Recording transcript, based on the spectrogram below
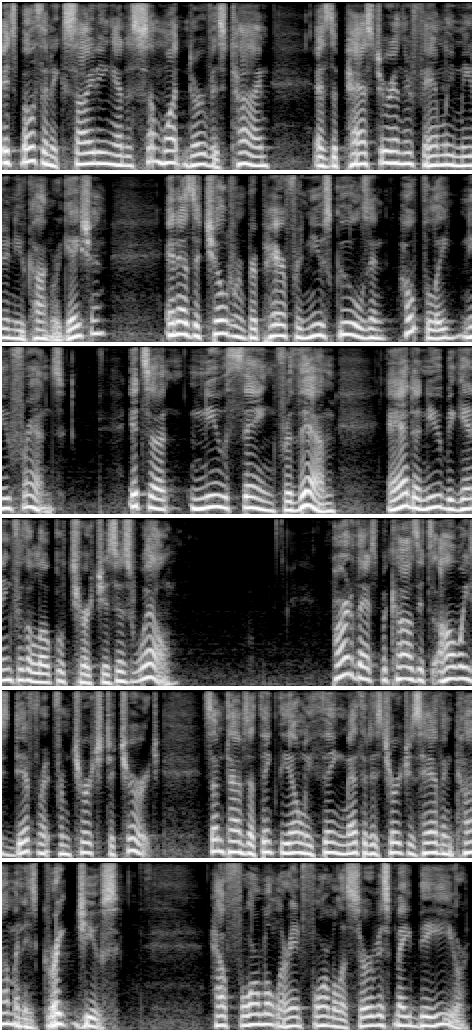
It's both an exciting and a somewhat nervous time as the pastor and their family meet a new congregation, and as the children prepare for new schools and hopefully new friends. It's a new thing for them and a new beginning for the local churches as well. Part of that's because it's always different from church to church. Sometimes I think the only thing Methodist churches have in common is grape juice. How formal or informal a service may be, or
